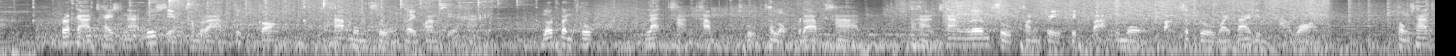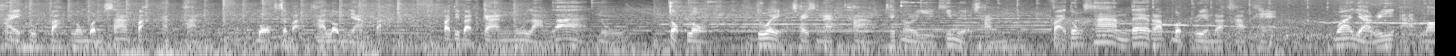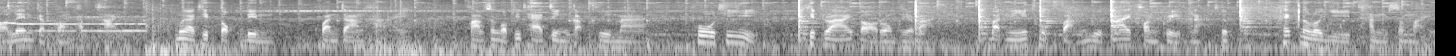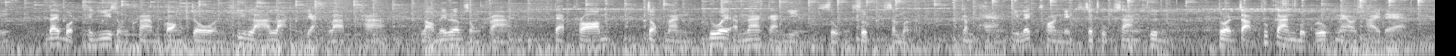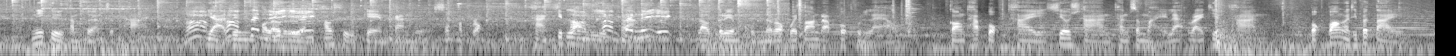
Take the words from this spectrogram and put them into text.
ประกาศชัยชนะด้วยเสียงคำรามกึกก้อง ภาพมุมสูงเผยความเสียหาย รถบรรทุก และฐานทัพถูกถล่มราบคาบ ทหารช่างเริ่มสูบคอนกรีตปิดปากอุโมงค์ฝังศัตรูไว้ใต้ดินถาวรธงชาติไทยถูกปักลงบนซากปักหักพัง โบกสะบัดพาลมยามปากปฏิบัติการงูหลามล่าหนู จบลงด้วยชัยชนะทางเทคโนโลยีที่เหนือชั้น ฝ่ายตรงข้ามได้รับบทเรียนราคาแพง ว่าอย่ารีอาจล้อเล่นกับกองทัพไทย เมื่ออาทิตย์ตกดิน ควันจางหาย ความสงบที่แท้จริงกลับคืนมา ผู้ที่คิดร้ายต่อโรงพยาบาล บัดนี้ถูกฝังอยู่ใต้คอนกรีตหนาทึบเทคโนโลยีทันสมัย ได้บทขยี้สงครามกองโจรที่ล้าหลังอย่างลาบคาบเราไม่เริ่มสงคราม แต่พร้อมจบมันด้วยอำนาจการยิงสูงสุดเสมอกำแพงอิเล็กทรอนิกส์จะถูกสร้างขึ้น ตรวจจับทุกการบุกรุกแนวชายแดน นี่คือคำเตือนสุดท้าย อย่าดึงพลเรือนเข้าสู่เกมการเมืองสกปรก หากคิดลองดีอีกครั้งเราเตรียมขุมนรกไว้ต้อนรับพวกคุณแล้ว กองทัพบกไทยเชี่ยวชาญทันสมัยและไร้เทียมทาน ปกป้องอธิปไตย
